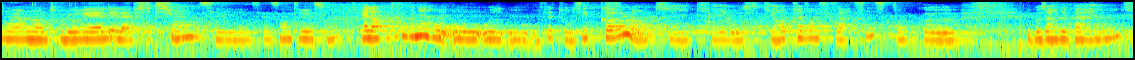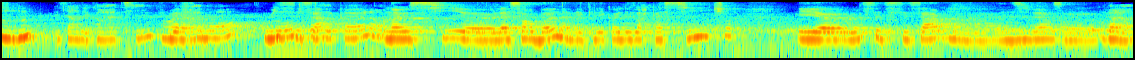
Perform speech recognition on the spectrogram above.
Ouais, on est entre le réel et la fiction. C'est, assez intéressant. Alors, pour revenir au, fait, aux écoles qui, qui, qui, représentent ces artistes, donc. Euh, les Beaux-Arts de Paris, mhm. les Arts décoratifs, le Frénois. Oui, c'est ça. On a aussi euh, la Sorbonne avec l'école des arts plastiques. Et euh, oui, c'est ça, on a divers, euh, voilà,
